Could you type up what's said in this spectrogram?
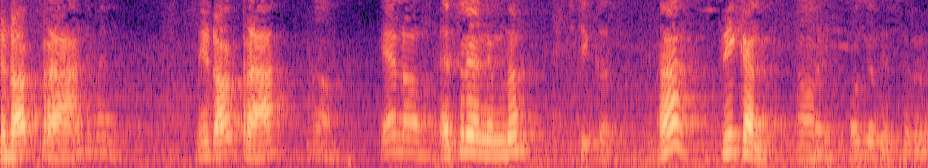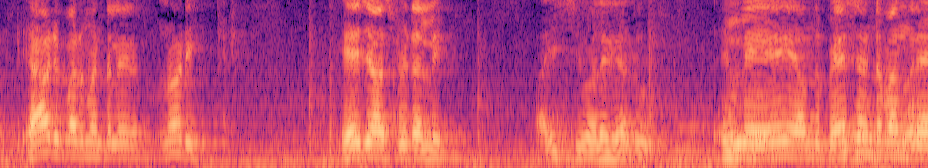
ನೀವು ಡಾಕ್ಟ್ರಾ? ನೀ ಡಾಕ್ಟ್ರಾ? ಏನು? ಹೆಸರೇನು ನಿಮ್ಮದು ಸ್ಟಿಕ್ಕರ್ ಹಾ? ಸ್ಟೀಕನ್? ಹೆಸರು. ಯಾವ ಡಿಪಾರ್ಟ್ಮೆಂಟ್ ಅಲ್ಲಿ? ನೋಡಿ. ಏಜ್ ಹಾಸ್ಪಿಟಲ್ ಐ ಸಿ ಒಳಗೆ ಅದು. ಇಲ್ಲಿ ಒಂದು ಪೇಷಂಟ್ ಬಂದ್ರೆ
